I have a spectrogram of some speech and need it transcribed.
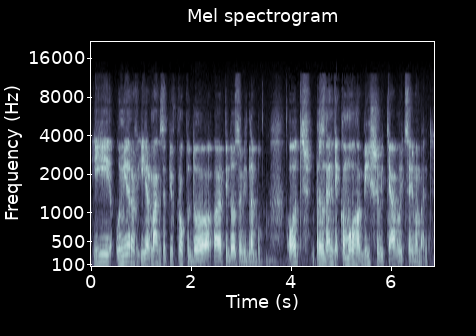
І Уміров, і Єрмак за півкроку до е, підозри від НАБУ. От президент якомога більше відтягує цей момент.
